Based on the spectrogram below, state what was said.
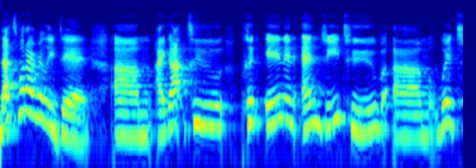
that's what I really did. Um, I got to put in an NG tube, um, which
